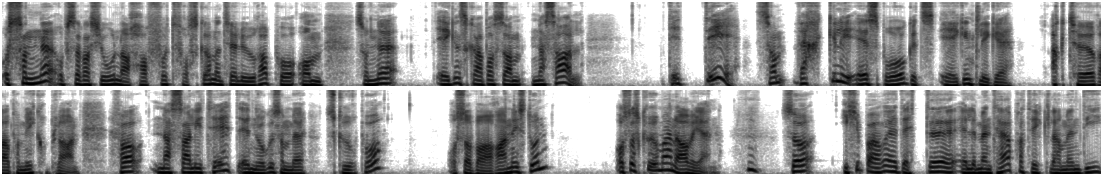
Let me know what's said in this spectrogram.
Og sånne observasjoner har fått forskerne til å lure på om sånne egenskaper som nasal det er det som virkelig er språkets egentlige aktører på mikroplan, for nasalitet er noe som vi skrur på, og så varer han en stund, og så skrur man av igjen. Så ikke bare er dette elementærpartikler, men de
